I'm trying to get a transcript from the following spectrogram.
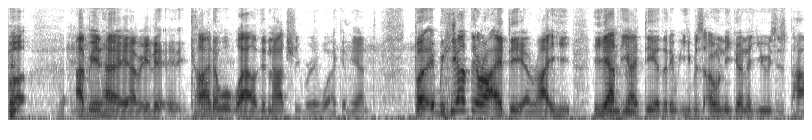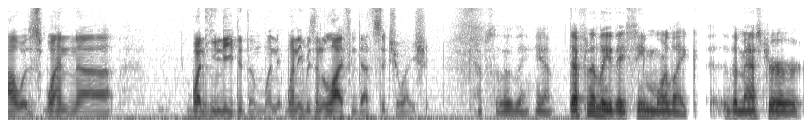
But I mean, hey, I mean, it, it kind of well, it didn't actually really work in the end. But it, he had the right idea, right? He he had mm-hmm. the idea that he was only going to use his powers when uh, when he needed them, when when he was in a life and death situation. Absolutely, yeah, definitely. They seem more like the master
